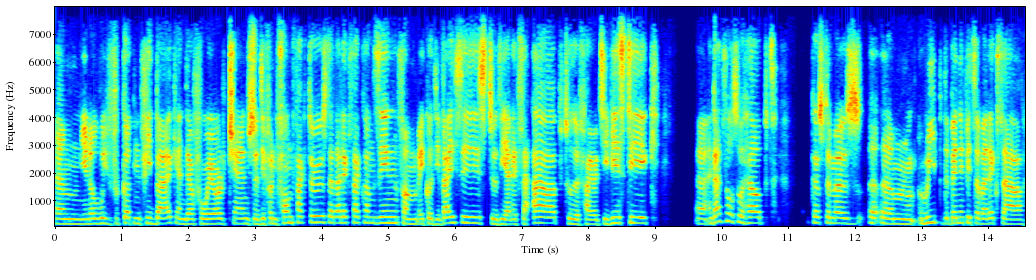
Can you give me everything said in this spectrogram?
Um, you know, we've gotten feedback and therefore we all changed the different form factors that Alexa comes in from Echo devices to the Alexa app to the Fire TV stick. Uh, and that's also helped customers uh, um, reap the benefits of Alexa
